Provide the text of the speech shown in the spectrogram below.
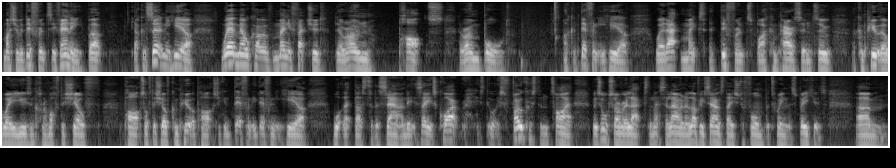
much of a difference, if any. But I can certainly hear where Melco have manufactured their own parts, their own board. I can definitely hear where that makes a difference by comparison to a computer where you're using kind of off the shelf parts, off the shelf computer parts. You can definitely, definitely hear what that does to the sound. It say it's quite, it's, it's focused and tight, but it's also relaxed, and that's allowing a lovely soundstage to form between the speakers. Um,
